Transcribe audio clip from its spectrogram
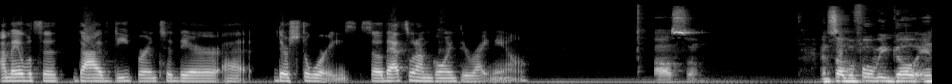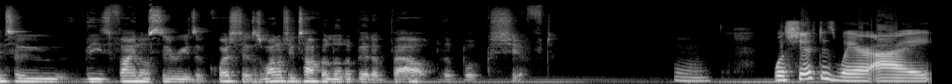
I'm able to dive deeper into their uh, their stories. So that's what I'm going through right now. Awesome. And so, before we go into these final series of questions, why don't you talk a little bit about the book Shift? Hmm. Well, Shift is where I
